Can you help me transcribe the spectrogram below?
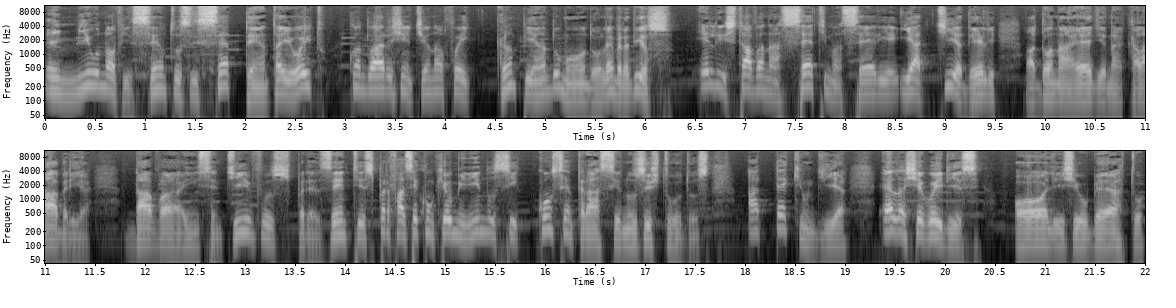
em 1978, quando a Argentina foi campeã do mundo. Lembra disso? Ele estava na sétima série e a tia dele, a dona Edna Calabria, dava incentivos, presentes para fazer com que o menino se concentrasse nos estudos. Até que um dia ela chegou e disse: Olhe, Gilberto,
